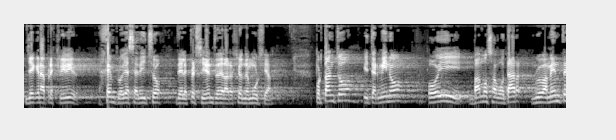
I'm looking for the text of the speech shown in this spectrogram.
lleguen a prescribir. Ejemplo, ya se ha dicho, del expresidente de la región de Murcia. Por tanto, y termino, hoy vamos a votar nuevamente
